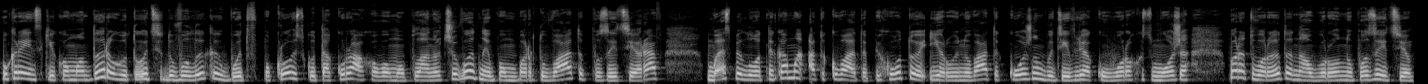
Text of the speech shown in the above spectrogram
українські командири готуються до великих битв в Покровську та Кураховому. План очевидний бомбардувати позиції РФ безпілотниками, атакувати піхотою і руйнувати кожну будівлю, яку ворог зможе перетворити на оборонну позицію.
